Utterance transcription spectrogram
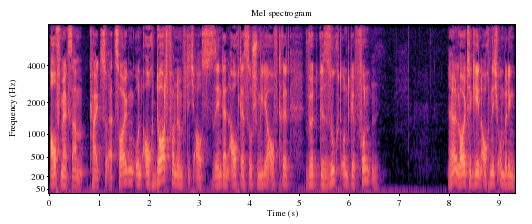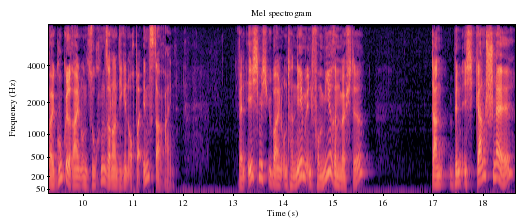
Aufmerksamkeit zu erzeugen und auch dort vernünftig auszusehen, denn auch der Social Media Auftritt wird gesucht und gefunden. Ne, Leute gehen auch nicht unbedingt bei Google rein und suchen, sondern die gehen auch bei Insta rein. Wenn ich mich über ein Unternehmen informieren möchte, dann bin ich ganz schnell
